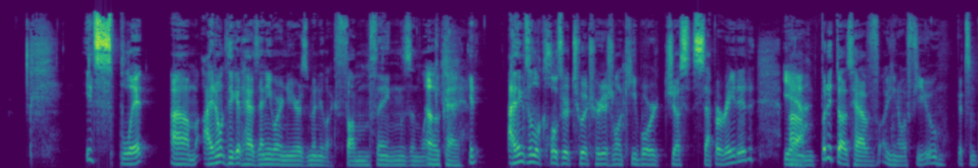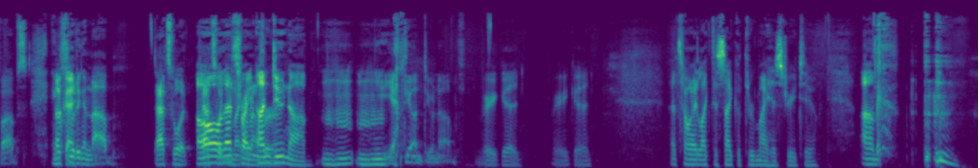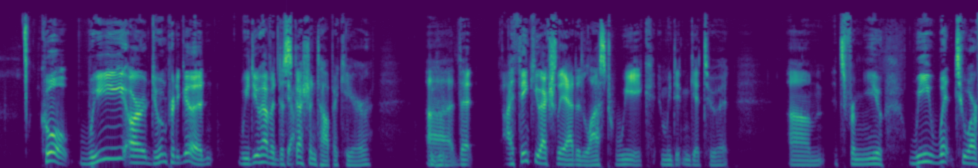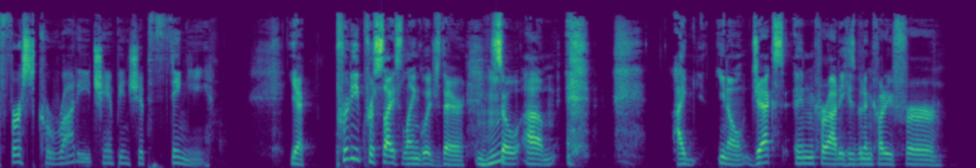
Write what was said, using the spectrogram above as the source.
It's split. Um, I don't think it has anywhere near as many like thumb things and like Okay. It, I think it's a little closer to a traditional keyboard, just separated. Yeah. Um, but it does have you know a few bits and bobs, including a knob. That's what. That's oh, what that's right. remember. Undo knob. Mm-hmm. Mm-hmm. Yeah, the undo knob. Very good. Very good. That's how I like to cycle through my history too. Um, cool. We are doing pretty good. We do have a discussion topic here uh, that I think you actually added last week, and we didn't get to it. Um, it's from you. We went to our first karate championship thingy. Yeah, pretty precise language there. Mm-hmm. So, um, I you know Jack's in karate. He's been in karate for a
